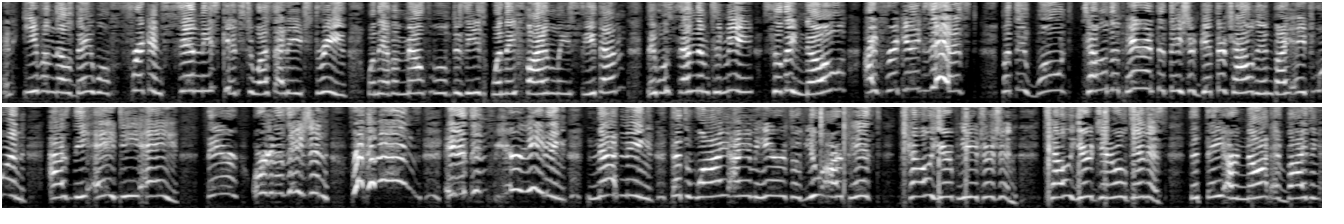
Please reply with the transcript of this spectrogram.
And even though they will fricking send these kids to us at age three when they have a mouthful of disease. When they finally see them, they will send them to me so they know I freaking exist. But they won't tell the parent that they should get their child in by age one as the ADA, their organization recommends. It is infuriating, maddening. That's why I am here. So if you are pissed, tell your pediatrician, tell your general dentist that they are not advising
